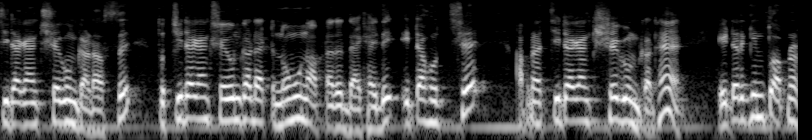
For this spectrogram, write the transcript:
চিটাগাং সেগুন কাঠ আছে। তো চিটাগাং সেগুন কাঠ একটা নমুনা আপনাদের দেখাই দিই। এটা হচ্ছে আপনার চিটাগাং সেগুন কাঠ হ্যাঁ? এটার কিন্তু আপনার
